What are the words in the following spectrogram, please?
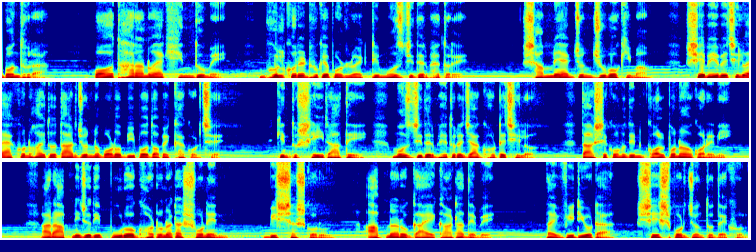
বন্ধুরা, পথ হারানো এক হিন্দু মেয়ে ভুল করে ঢুকে পড়ল একটি মসজিদের ভেতরে। সামনে একজন যুবক ইমাম, সে ভেবেছিল এখন হয়তো তার জন্য বড় বিপদ অপেক্ষা করছে। কিন্তু সেই রাতে মসজিদের ভেতরে যা ঘটেছিল, তা সে কোনোদিন কল্পনাও করেনি। আর আপনি যদি পুরো ঘটনাটা শোনেন, বিশ্বাস করুন, আপনারও গায়ে কাঁটা দেবে। তাই ভিডিওটা শেষ পর্যন্ত দেখুন।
